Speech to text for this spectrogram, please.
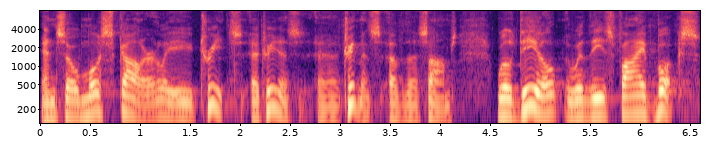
And so most scholarly treats, uh, treatments, uh, treatments of the Psalms will deal with these five books.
